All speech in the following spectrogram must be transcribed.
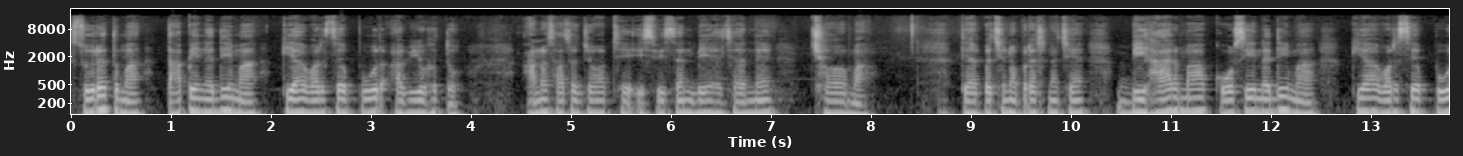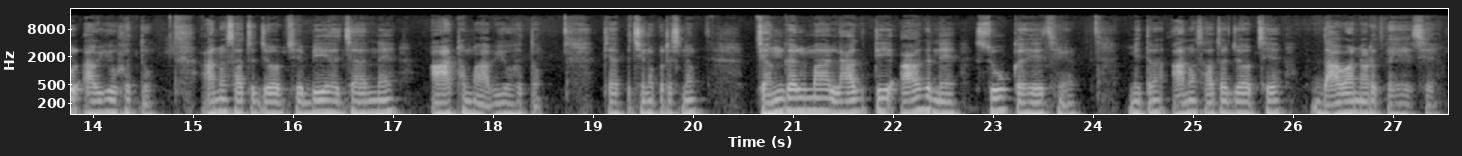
સુરતમાં તાપી નદીમાં કયા વર્ષે પૂર આવ્યું હતું? આનો સાચો જવાબ છે ઈસવીસન બે હજારને છમાં. ત્યાર પછીનો પ્રશ્ન છે, બિહારમાં કોસી નદીમાં કયા વર્ષે પૂર આવ્યું હતું? આનો સાચો જવાબ છે બે હજારને આઠમાં આવ્યું હતું. ત્યાર પછીનો પ્રશ્ન, જંગલમાં લાગતી આગને શું કહે છે? મિત્ર, આનો સાચો જવાબ છે દાવાનળ કહે છે.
